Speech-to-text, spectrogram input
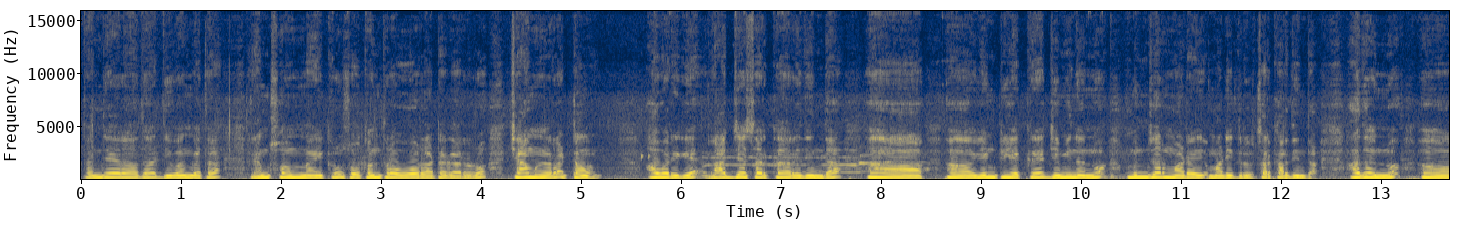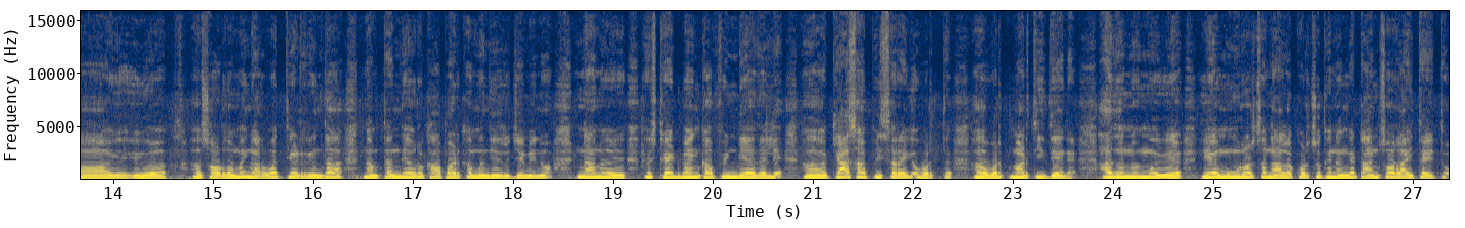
ತಂದೆಯರಾದ ದಿವಂಗತ ರಂಗಸ್ವಾಮಿ ನಾಯಕರು ಸ್ವತಂತ್ರ ಹೋರಾಟಗಾರರು ಚಾಮರ ಟೌನ್ ಅವರಿಗೆ ರಾಜ್ಯ ಸರ್ಕಾರದಿಂದ ಎಂಟು ಎಕರೆ ಜಮೀನನ್ನು ಮಂಜೂರು ಮಾಡಿ ಮಾಡಿದರು ಸರ್ಕಾರದಿಂದ. ಅದನ್ನು ಸಾವಿರದ ಒಂಬೈನೂರ ಅರವತ್ತೇಳರಿಂದ ನಮ್ಮ ತಂದೆಯವರು ಕಾಪಾಡ್ಕೊಂಡು ಬಂದಿದ್ರು ಜಮೀನು. ನಾನು ಸ್ಟೇಟ್ ಬ್ಯಾಂಕ್ ಆಫ್ ಇಂಡಿಯಾದಲ್ಲಿ ಕ್ಯಾಶ್ ಆಫೀಸರಾಗಿ ವರ್ತ್ ವರ್ಕ್ ಮಾಡ್ತಿದ್ದೇನೆ. ಅದನ್ನು ಮೂರು ವರ್ಷ ನಾಲ್ಕು ವರ್ಷಕ್ಕೆ ನನಗೆ ಟ್ರಾನ್ಸ್ಫರ್ ಆಯ್ತಾಯಿತ್ತು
